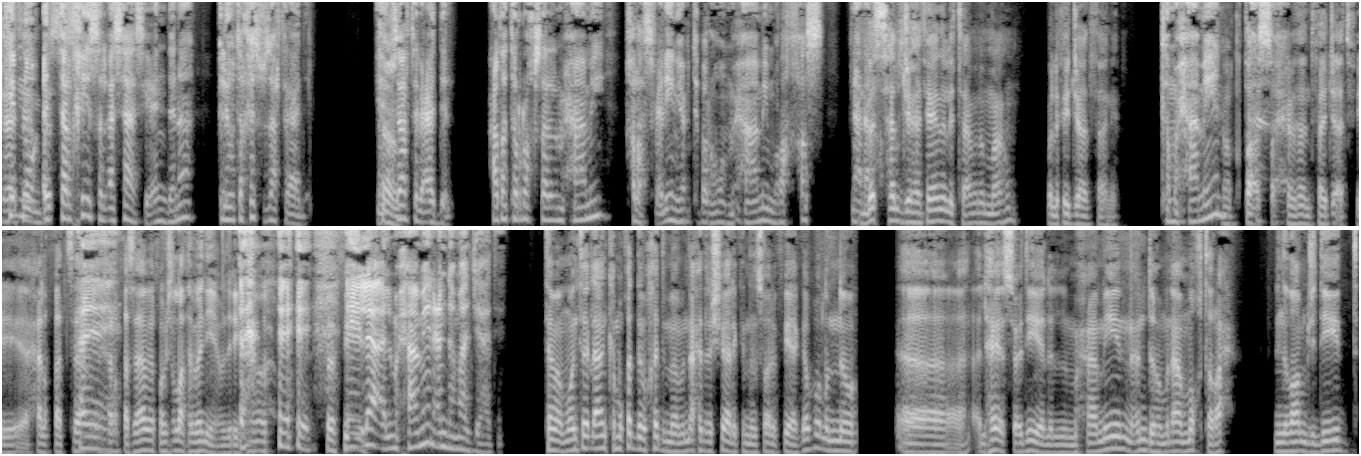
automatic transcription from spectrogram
لكنه بس الترخيص الأساسي عندنا اللي هو ترخيص وزارة العدل. يعني تمام. وزارة العدل أعطت الرخصة للمحامي خلاص فعليا يعتبر هو محامي مرخص نعم بس هالجهتين اللي يتعاملون معهم ولا في جهات ثانية؟ كمحامين القطاع الصحي مثلا تفاجأت في حلقة إيه. حلقة سابقة ما شاء الله ثمانية مدري كم. ففي إيه لا المحامين عندهم هالجهتين تمام وأنت الآن كمقدم خدمة من أحد الأشياء اللي كنا نسولف فيها قبل إنه آه الهيئة السعودية للمحامين عندهم الآن مقترح لنظام جديد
